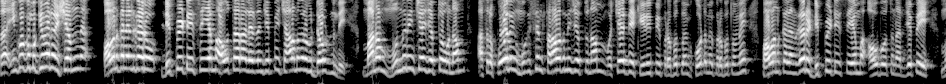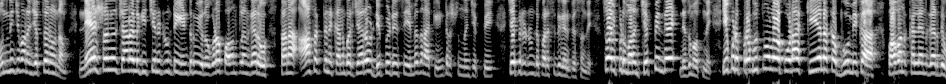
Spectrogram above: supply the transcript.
సో ఇంకొక ముఖ్యమైన విషయం పవన్ కళ్యాణ్ గారు డిప్యూటీ సీఎం అవుతారా లేదని చెప్పి చాలా మంది ఒక డౌట్ ఉంది. మనం ముందు నుంచే చెప్తూ ఉన్నాం. అసలు పోలింగ్ ముగిసిన తర్వాత నుంచి చెప్తున్నాం. వచ్చేది టీడీపీ ప్రభుత్వం కూటమి ప్రభుత్వమే. పవన్ కళ్యాణ్ గారు డిప్యూటీ సీఎం అవబోతున్నారని చెప్పి ముందు నుంచి మనం చెప్తూనే ఉన్నాం. నేషనల్ ఛానల్కి ఇచ్చినటువంటి ఇంటర్వ్యూలో కూడా పవన్ కళ్యాణ్ గారు తన ఆసక్తిని కనబరిచారు. డిప్యూటీ సీఎం మీద నాకు ఇంట్రెస్ట్ ఉందని చెప్పి చెప్పినటువంటి పరిస్థితి కనిపిస్తుంది. సో ఇప్పుడు మనం చెప్పిందే నిజమవుతుంది. ఇప్పుడు ప్రభుత్వంలో కూడా కీలక భూమిక పవన్ కళ్యాణ్ గారిది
